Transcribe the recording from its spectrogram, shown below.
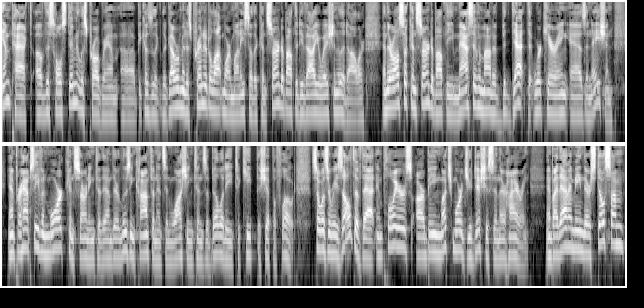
impact of this whole stimulus program uh, because the, the government has printed a lot more money, so they're concerned about the devaluation of the dollar. And they're also concerned about the massive amount of debt that we're carrying as a nation. And perhaps even more concerning to them, they're losing confidence in Washington's ability to keep the ship afloat. So as a result of that, employers are being much more judicious in their hiring. And by that I mean there's still some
